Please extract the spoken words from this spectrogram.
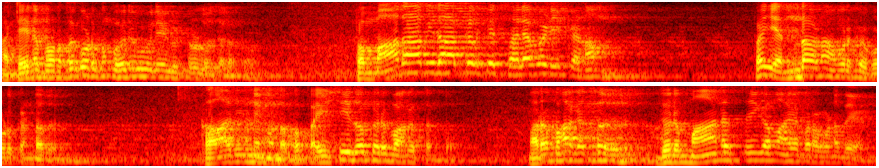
മറ്റേതിന് പുറത്ത് കൊടുക്കുമ്പോൾ ഒരു കൂലി കിട്ടുള്ളൂ ചിലപ്പോൾ ഇപ്പൊ മാതാപിതാക്കൾക്ക് ചെലവഴിക്കണം. അപ്പൊ എന്താണ് അവർക്ക് കൊടുക്കേണ്ടത്? കാരുണ്യം കൊണ്ട് അപ്പൊ പൈസ ഇതൊക്കെ ഒരു ഭാഗത്തുണ്ട്. മറുഭാഗത്ത് ഇതൊരു മാനസികമായ പ്രവണതയാണ്.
